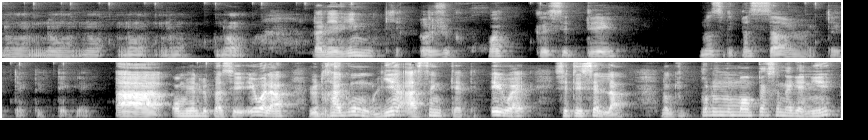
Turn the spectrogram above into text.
non, non, non, non, non, non. Dans les links, euh, je crois que c'était... Non, c'était pas ça. Tac, tac, tac, tac, tac. Ah, on vient de le passer. Et voilà, le dragon lien à 5 têtes. Et ouais, c'était celle-là. Donc, pour le moment, personne n'a gagné.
